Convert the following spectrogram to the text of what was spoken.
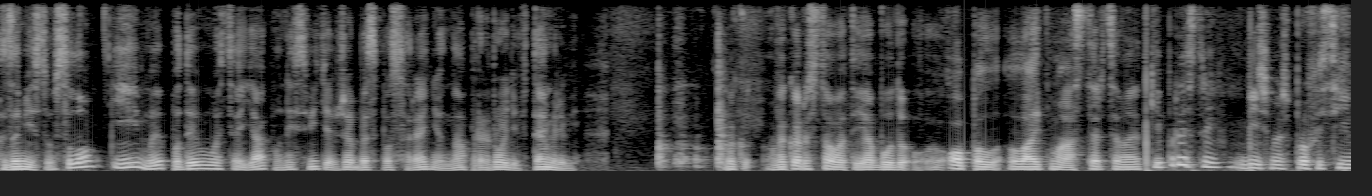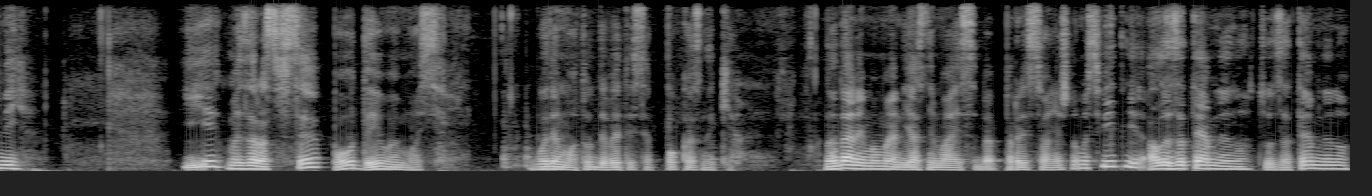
за місто в село, і ми подивимося, як вони світять вже безпосередньо на природі в темряві. Використовувати я буду Opel Lightmaster. Це в мене такий пристрій, більш-менш професійний. І ми зараз все подивимось. Будемо тут дивитися показники. На даний момент я знімаю себе при сонячному світлі, але затемнено, тут затемнено.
